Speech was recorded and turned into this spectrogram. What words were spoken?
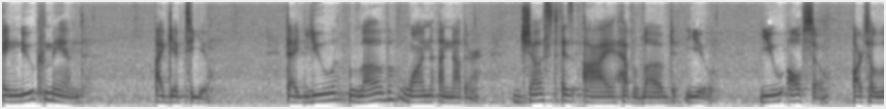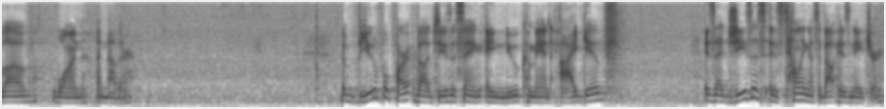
A new command I give to you, that you love one another, just as I have loved you. You also are to love one another. The beautiful part about Jesus saying, A new command I give, is that Jesus is telling us about his nature.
